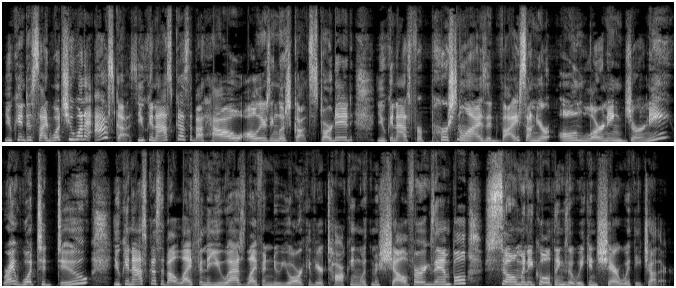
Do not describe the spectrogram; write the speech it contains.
You can decide what you want to ask us. You can ask us about how All Ears English got started. You can ask for personalized advice on your own learning journey, right? What to do. You can ask us about life in the US, life in New York, if you're talking with Michelle, for example. So many cool things that we can share with each other.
